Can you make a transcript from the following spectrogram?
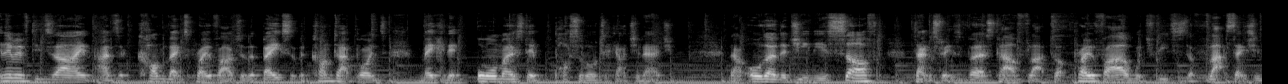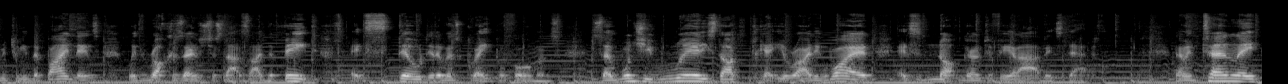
innovative design adds a convex profile to the base at the contact points, making it almost impossible to catch an edge. Now, although the Genie is soft, thanks to its versatile flat top profile, which features a flat section between the bindings with rocker zones just outside the feet, it still delivers great performance. So once you've really started to get your riding wired, it's not going to feel out of its depth. Now internally,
